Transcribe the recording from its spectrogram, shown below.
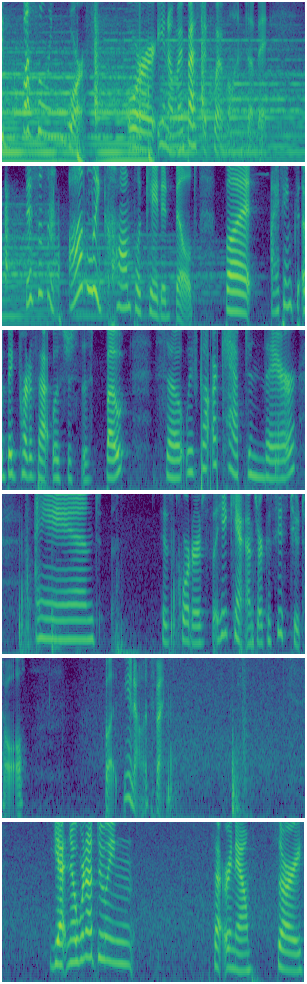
A bustling wharf, or, you know, my best equivalent of it. This was an oddly complicated build, but I think a big part of that was just this boat. So we've got our captain there, and his quarters that he can't enter because he's too tall. But, you know, it's fine. Yeah, no, we're not doing that right now. Sorry.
